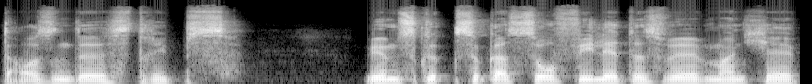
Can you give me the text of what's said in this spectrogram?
tausende Strips. Wir haben sogar so viele, dass wir manche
